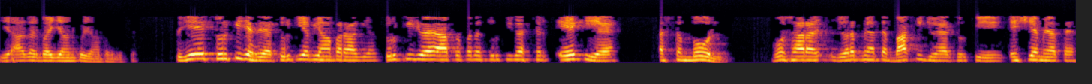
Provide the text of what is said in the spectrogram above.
ये आजरबाईजान को यहाँ पर लिखे तो ये तुर्की जैसे है, तुर्की अब यहाँ पर आ गया। तुर्की जो है, आपको पता है, तुर्की का सिर्फ़ एक ही है अस्तंबुल वो सारा यूरोप में आता है, बाकी जो है, तुर्की एशिया में आता है।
